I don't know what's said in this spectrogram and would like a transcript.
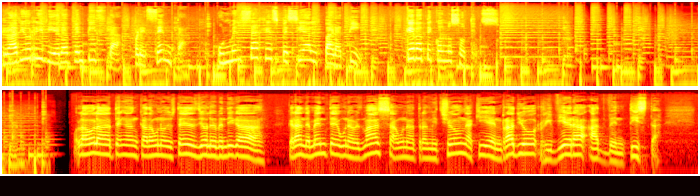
Radio Riviera Adventista presenta un mensaje especial para ti. Quédate con nosotros. Hola, hola, tengan cada uno de ustedes, Dios les bendiga grandemente una vez más a una transmisión aquí en Radio Riviera Adventista.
